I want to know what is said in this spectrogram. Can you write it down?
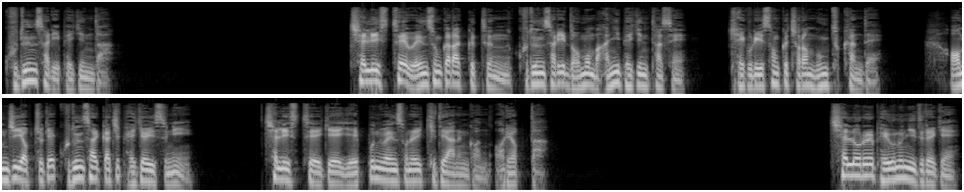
굳은 살이 배긴다. 첼리스트의 왼손가락 끝은 굳은 살이 너무 많이 배긴 탓에 개구리 손끝처럼 뭉툭한데 엄지 옆쪽에 굳은 살까지 배겨 있으니 첼리스트에게 예쁜 왼손을 기대하는 건 어렵다. 첼로를 배우는 이들에게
